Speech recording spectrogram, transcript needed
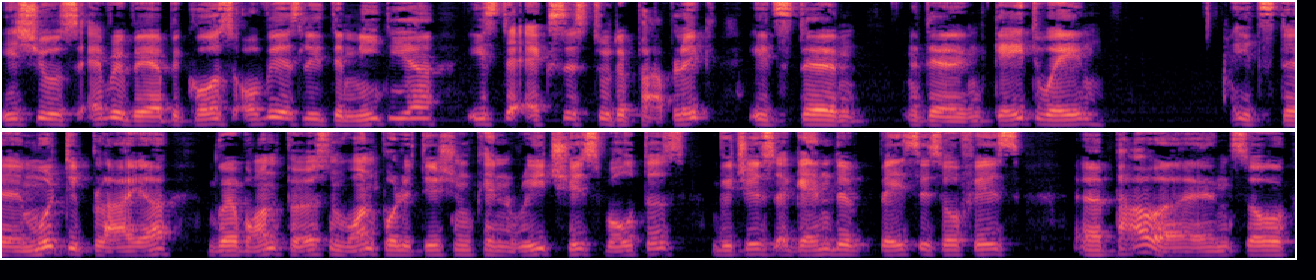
issues everywhere because obviously the media is the access to the public. It's the the gateway. It's the multiplier where one person, one politician can reach his voters, which is again the basis of his uh, power. And so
